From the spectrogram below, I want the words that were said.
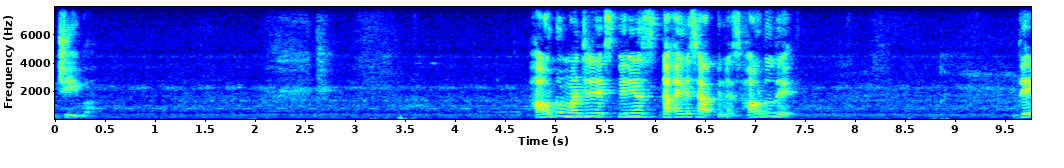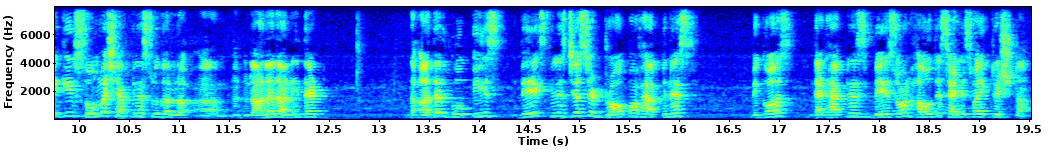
Jiva. How do Manjari experience the highest happiness? How do they? They give so much happiness to the um, Radharani that the other gopis they experience just a drop of happiness because that happiness is based on how they satisfy Krishna.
